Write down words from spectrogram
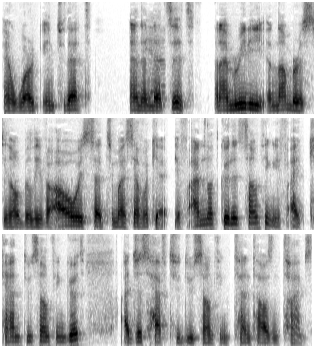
and work into that. And then yeah. that's it and I'm really a numbers, you know, believer. I always said to myself, okay, if I'm not good at something, if I can't do something good, I just have to do something 10,000 times.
